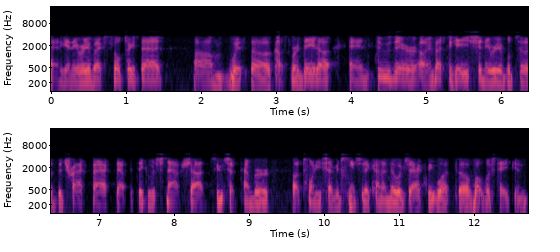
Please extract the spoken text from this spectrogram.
And again, they were able to exfiltrate that um, with uh, customer data. And through their uh, investigation, they were able to, to, track back that particular snapshot to September uh, 2017. So they kind of know exactly what uh, what was taken.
